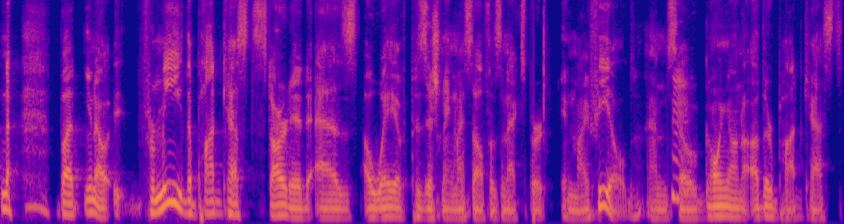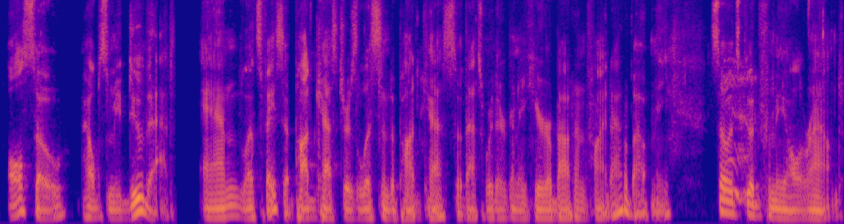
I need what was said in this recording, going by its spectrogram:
but, you know, for me, the podcast started as a way of positioning myself as an expert in my field. And so hmm. going on other podcasts also helps me do that. And let's face it, podcasters listen to podcasts. So that's where they're going to hear about and find out about me. So it's good for me all around.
